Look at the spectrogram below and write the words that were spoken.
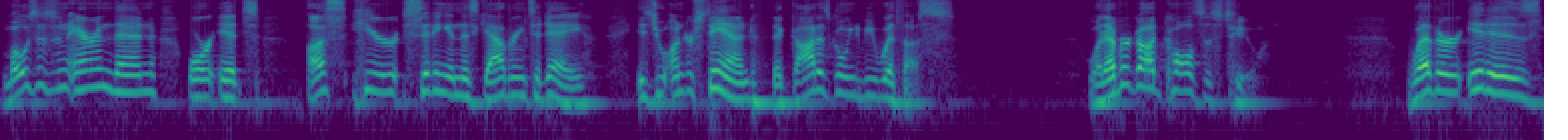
Moses and Aaron then, or it's us here sitting in this gathering today, is you understand that God is going to be with us. Whatever God calls us to, whether it is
